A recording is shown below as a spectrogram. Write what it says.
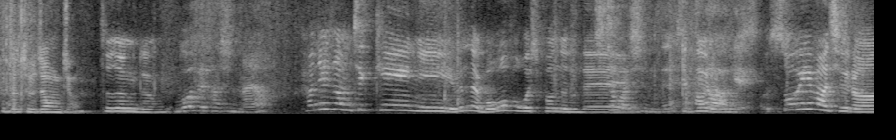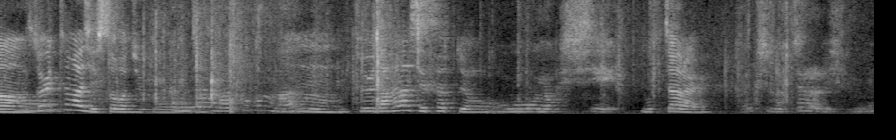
그도 조정 중. 조정 중. 무엇을 사셨나요? 편의점 치킨이 맨날 먹어보고 싶었는데 맛있는데? 드디어 소이 맛이랑 솔트 맛이 있어가지고 간장과 소금맛. 음, 둘 다 하나씩 샀죠. 오 역시 목자랄. 역시 목자랄이시군요.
